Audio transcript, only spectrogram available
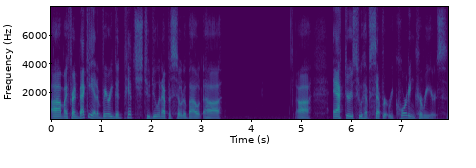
Uh, my friend Becky had a very good pitch to do an episode about uh, uh, actors who have separate recording careers.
